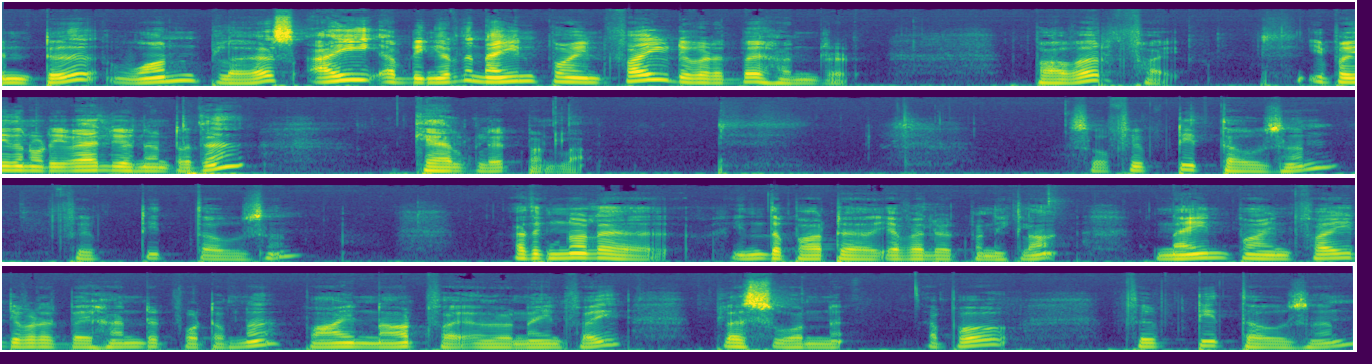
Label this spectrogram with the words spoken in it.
into one plus I அப்படிங்கிறது nine point five divided by hundred power five இப்போ இதனுடைய வேல்யூ என்னன்றதை கேல்குலேட் பண்ணலாம். So fifty thousand fifty thousand அதுக்கு முன்னால் இந்த பார்ட்டை எவாலுவேட் பண்ணிக்கலாம். Nine point five divided by hundred போட்டோம்னா point nought five nine five plus ஒன்று அப்போது fifty thousand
